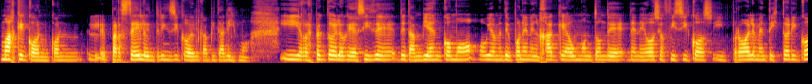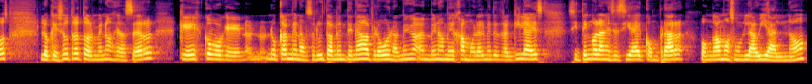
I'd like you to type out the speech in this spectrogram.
más que con, el parcelo intrínseco del capitalismo. Y respecto de lo que decís de, de también cómo obviamente ponen en jaque a un montón de, negocios físicos y probablemente históricos, lo que yo trato al menos de hacer, que es como que no, no, cambian absolutamente nada, pero bueno, al menos, al menos me deja moralmente tranquila, es si tengo la necesidad de comprar pongamos un labial, ¿no?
